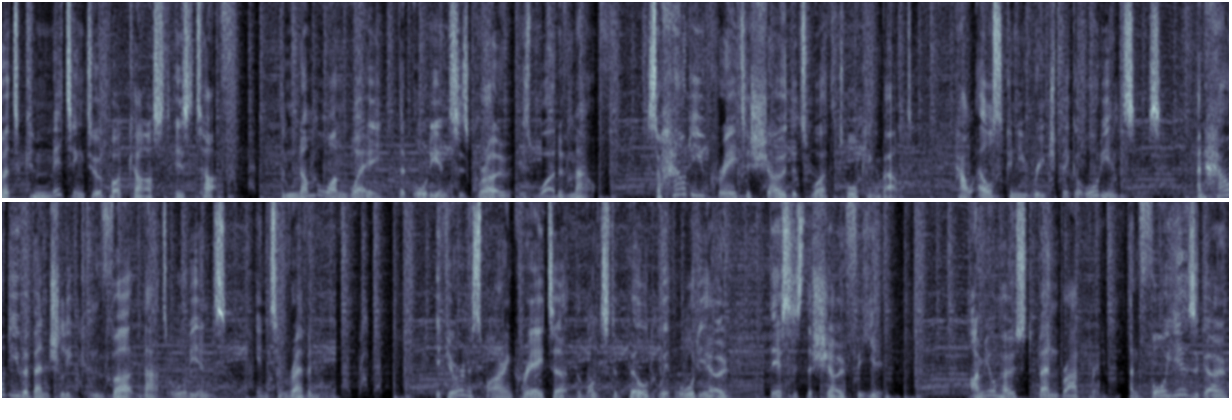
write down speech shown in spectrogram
But committing to a podcast is tough. The number one way that audiences grow is word of mouth. So, how do you create a show that's worth talking about? How else can you reach bigger audiences? And how do you eventually convert that audience into revenue? If you're an aspiring creator that wants to build with audio, this is the show for you. I'm your host, Ben Bradbury, and four years ago,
